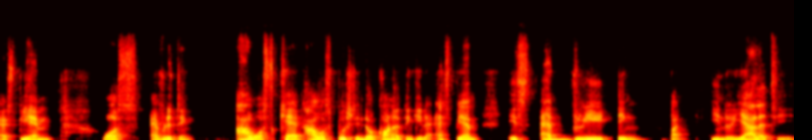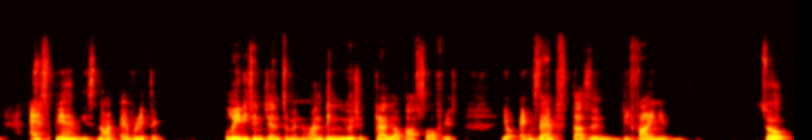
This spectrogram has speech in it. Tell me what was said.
SPM was everything. I was scared. I was pushed into a corner thinking that SPM is everything. But in reality, SPM is not everything. Ladies and gentlemen, one thing you should tell your past self is your exams doesn't define you. So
